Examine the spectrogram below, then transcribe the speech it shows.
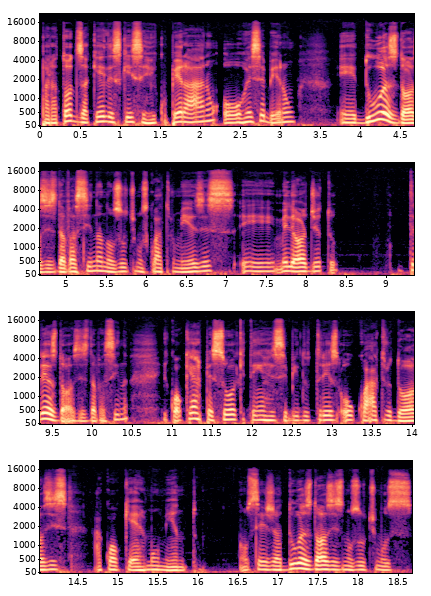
para todos aqueles que se recuperaram ou receberam eh, duas doses da vacina nos últimos quatro meses, melhor dito, três doses da vacina, e qualquer pessoa que tenha recebido três ou quatro doses a qualquer momento. Ou seja, duas doses nos últimos.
